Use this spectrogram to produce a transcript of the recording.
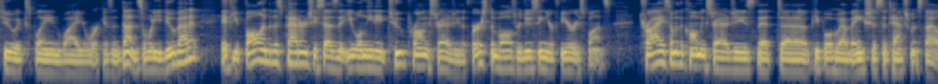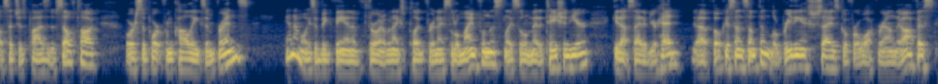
to explain why your work isn't done. So, what do you do about it? If you fall into this pattern, she says that you will need a two pronged strategy. The first involves reducing your fear response. Try some of the calming strategies that uh, people who have anxious attachment styles, such as positive self talk or support from colleagues and friends. And I'm always a big fan of throwing up a nice plug for a nice little mindfulness, nice little meditation here. Get outside of your head, uh, focus on something, a little breathing exercise, go for a walk around the office,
